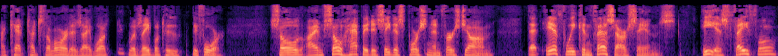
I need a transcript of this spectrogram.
I can't touch the Lord as I was, able to before. So I'm so happy to see this portion in 1 John that if we confess our sins, He is faithful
